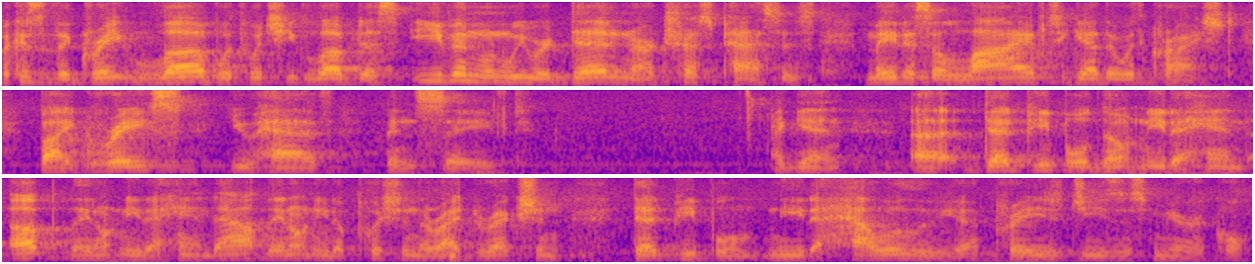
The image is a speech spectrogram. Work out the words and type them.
because of the great love with which He loved us, even when we were dead in our trespasses, made us alive together with Christ. By grace you have been saved. Again, uh, dead people don't need a hand up. They don't need a hand out. They don't need a push in the right direction. Dead people need a hallelujah, praise Jesus miracle.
